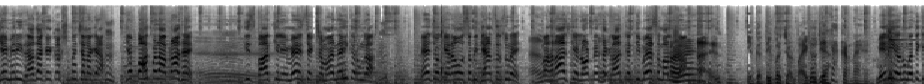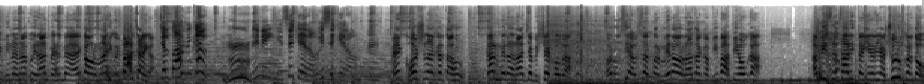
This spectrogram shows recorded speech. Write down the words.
ये मेरी राधा के कक्ष में चला गया। ये बहुत बड़ा अपराध है। इस बात के लिए मैं इसे क्षमा नहीं करूँगा। मैं जो कह रहा हूँ सभी ध्यान से सुने। महाराज के लौटने तक राजगद्दी मैं संभालूँगा। ये गद्दी पर चढ़ पाएगा क्या? क्या करना है? मेरी अनुमति के बिना ना कोई राजमहल में आएगा और ना ही कोई बाहर जाएगा। चल बाहर निकल। नहीं नहीं इसे कह रहा हूँ इसे कह रहा हूँ। मैं घोषणा करता हूँ कल मेरा राज्याभिषेक होगा और उसी अवसर पर मेरा और राधा का विवाह भी होगा। अभी से सारी तैयारियाँ शुरू कर दो।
